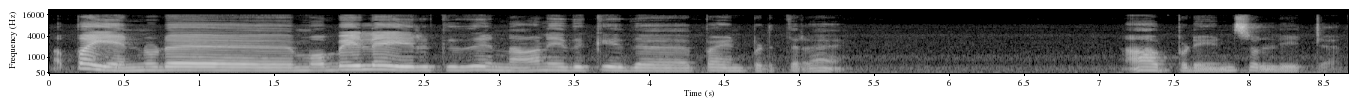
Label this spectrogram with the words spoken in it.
அப்பா என்னோட மொபைலே இருக்குது நான் எதுக்கு இதை பயன்படுத்துகிறேன் அப்படின்னு சொல்லிட்டார்.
